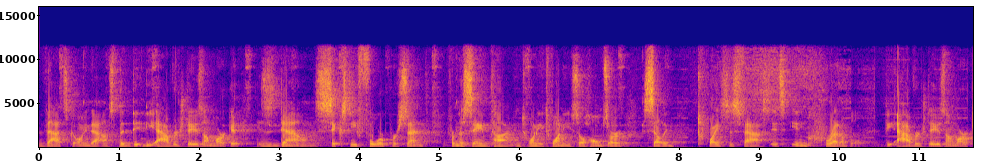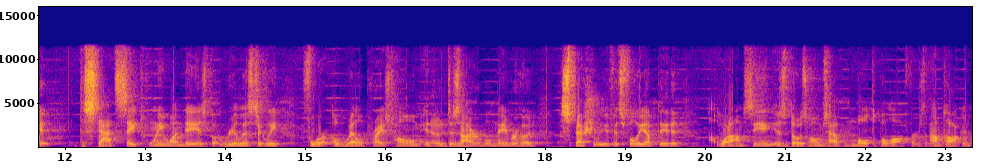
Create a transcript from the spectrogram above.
that's going down. So the, the average days on market is down 64% from the same time in 2020. So homes are selling twice as fast. It's incredible. The average days on market, the stats say 21 days, but realistically, for a well-priced home in a desirable neighborhood, especially if it's fully updated, what I'm seeing is those homes have multiple offers and I'm talking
